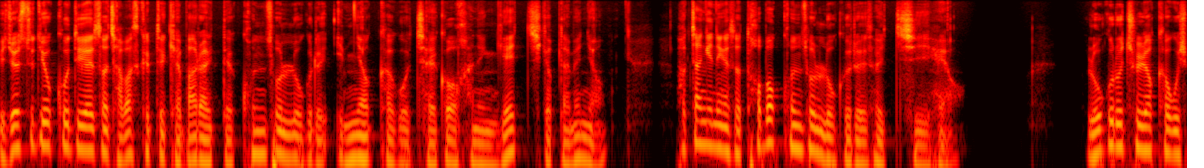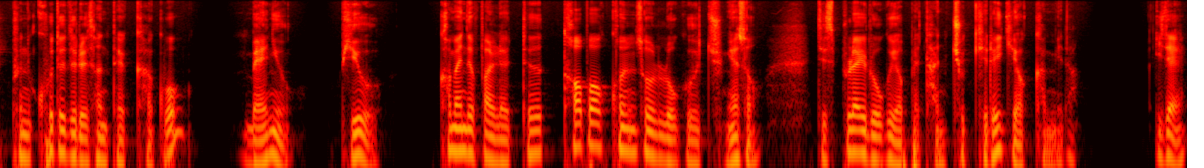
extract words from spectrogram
비주얼 스튜디오 코드에서 자바스크립트 개발할 때 console log를 입력하고 제거하는 게 지겹다면요. 확장 기능에서 Turbo Console Log를 설치해요. log로 출력하고 싶은 코드들을 선택하고 메뉴, View, Command Palette, Turbo Console Log 중에서 Display Log 옆에 단축키를 기억합니다. 이제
